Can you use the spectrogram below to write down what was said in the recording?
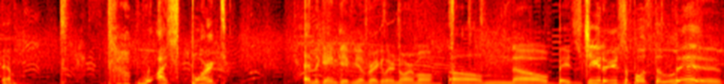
Damn. What? I sparked and the game gave me a regular normal. Oh no. Vegeta, you're supposed to live.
